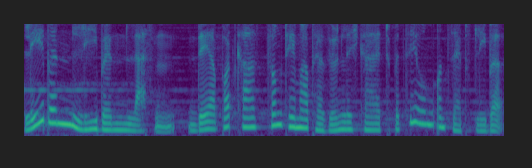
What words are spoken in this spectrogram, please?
Leben lieben lassen. Der Podcast zum Thema Persönlichkeit, Beziehung und Selbstliebe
